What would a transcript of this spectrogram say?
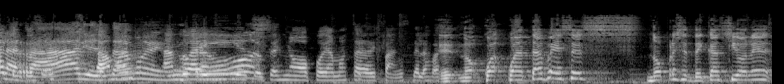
en la entonces, radio, ya estábamos estábamos en empezando ahí, voz. entonces no podíamos estar de fans de las Eh, no, ¿cu- ¿Cuántas veces no presenté canciones?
